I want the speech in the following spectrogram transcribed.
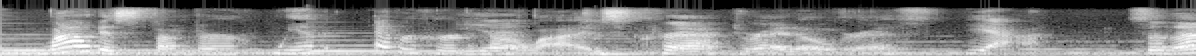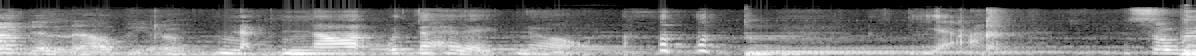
loudest thunder we have ever heard in Yeah. our lives. Just cracked right over us. Yeah, So that didn't help you. N- not with the headache, no. yeah. So we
